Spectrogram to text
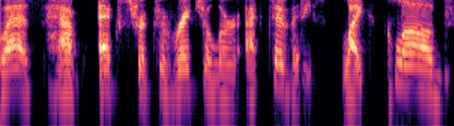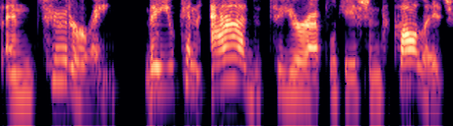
US have extracurricular activities like clubs and tutoring that you can add to your application to college,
